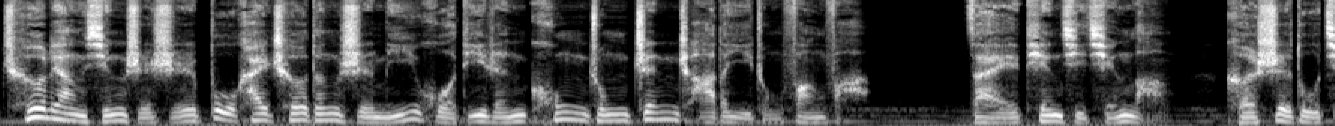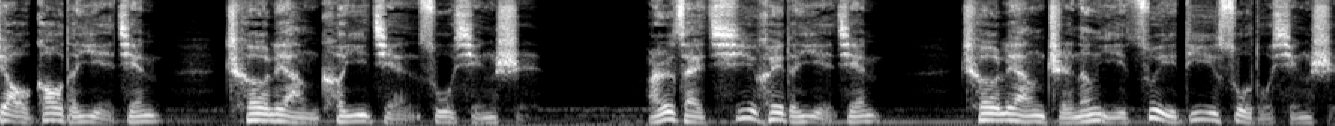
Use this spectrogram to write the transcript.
车辆行驶时不开车灯是迷惑敌人空中侦察的一种方法。在天气晴朗、可视度较高的夜间，车辆可以减速行驶；而在漆黑的夜间，车辆只能以最低速度行驶。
